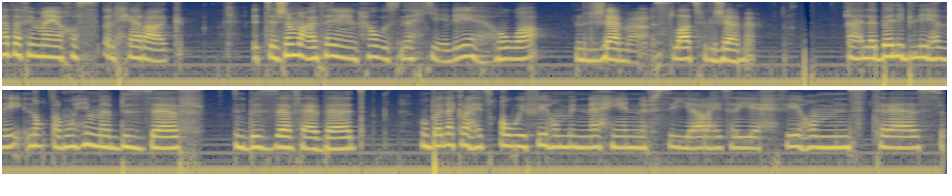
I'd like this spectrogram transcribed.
هذا فيما يخص الحراك. التجمع الثاني اللي نحوس نحكي عليه هو الجامع الصلاة في الجامع. على بالي بلي هذه نقطة مهمة بزاف بزاف عباد. وبالك راح تقوي فيهم من الناحية النفسية راح تريح فيهم من ستريس.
